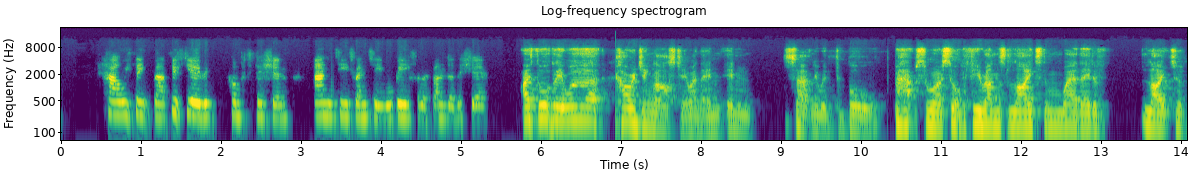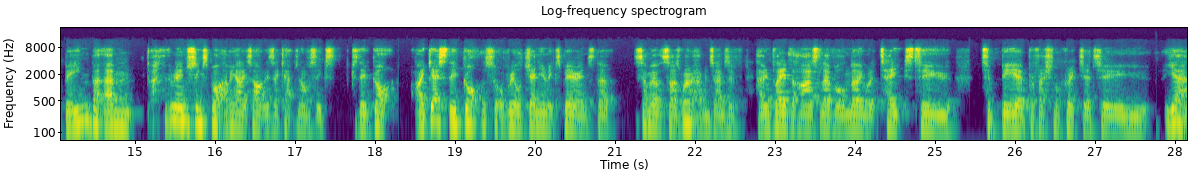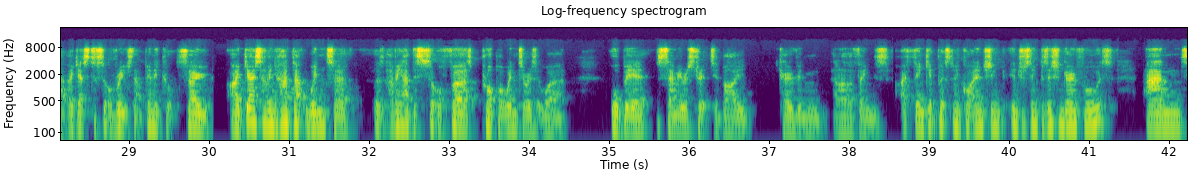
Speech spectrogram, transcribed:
how we think that 50 over competition and the T20 will be for the Thunder this year. I thought they were encouraging last year, weren't they? In, in certainly with the ball, perhaps were sort of a few runs light than where they'd have liked to have been. But um, I think an interesting spot having Alex Hartley as their captain, obviously, because they've got, I guess they've got the sort of real genuine experience that some of the other sides won't have in terms of having played at the highest level, knowing what it takes to to be a professional cricketer, to yeah, I guess to sort of reach that pinnacle. So I guess having had that winter, having had this sort of first proper winter, as it were, albeit semi-restricted by COVID and, other things, I think it puts them in quite an interesting, interesting position going forward. And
